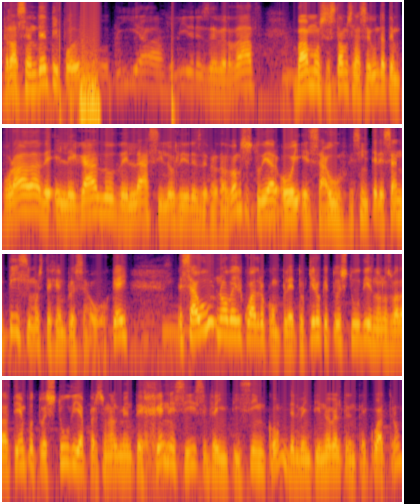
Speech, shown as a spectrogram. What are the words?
Trascendente y poderoso día, líderes de verdad. Vamos, estamos en la segunda temporada de El legado de las y los líderes de verdad. Vamos a estudiar hoy Esaú. Es interesantísimo este ejemplo de Esaú, ¿ok? Esaú no ve el cuadro completo. Quiero que tú estudies, no nos va a dar tiempo. Tú estudia personalmente Génesis 25, del 29 al 34,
